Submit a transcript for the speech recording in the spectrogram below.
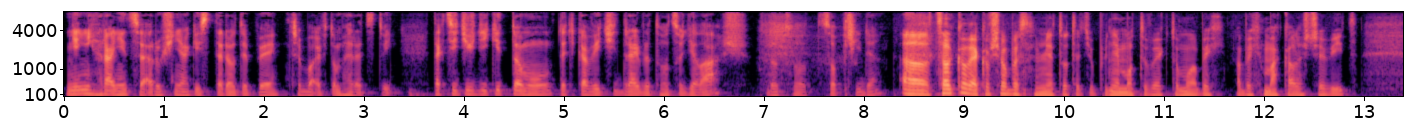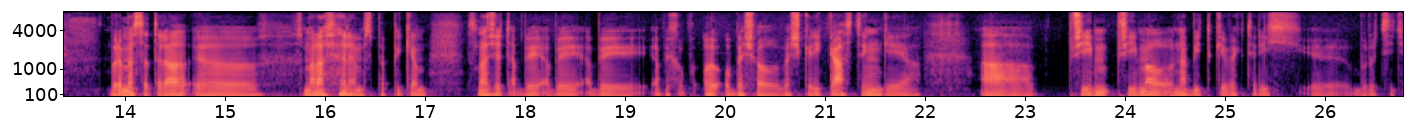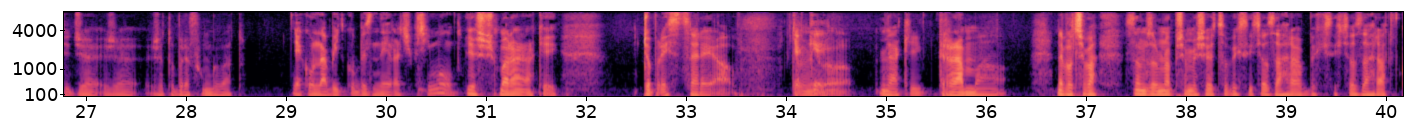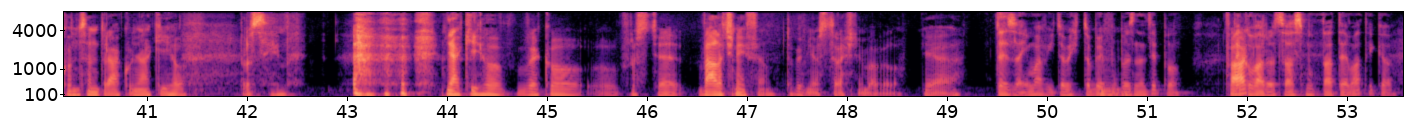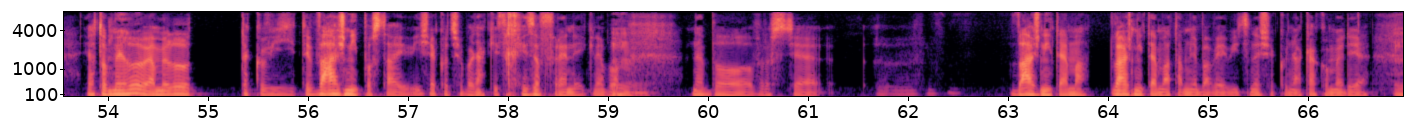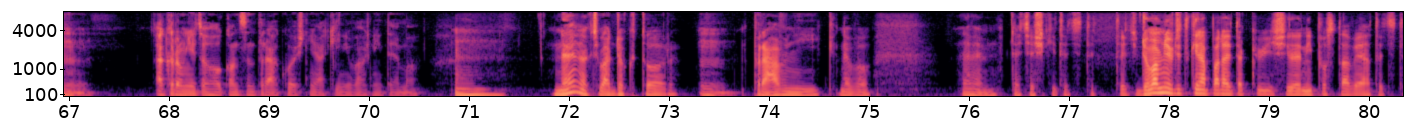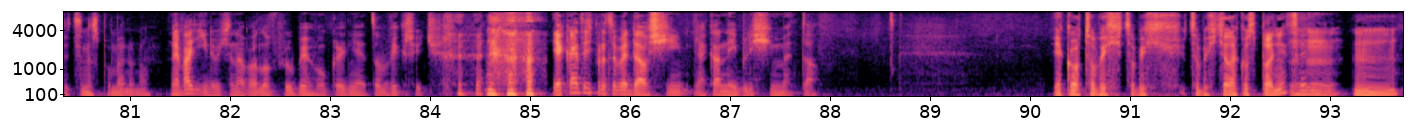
mění hranice a ruší nějaký stereotypy, třeba i v tom herectví. Tak cítíš díky tomu teďka větší drive do toho, co děláš? Do toho, co přijde? Uh, celkově, jako všeobecně, mě to teď úplně motivuje k tomu, abych, abych makal ještě víc. Budeme se teda uh, s manažerem, s Pepíkem snažit, aby, aby, aby, abych ob, obešel veškerý castingy a, a přijím, přijímal nabídky, ve kterých uh, budu cítit, že, že, že to bude fungovat. Jakou nabídku bys nejradši přijmul? má nějaký dobrý seriál. Jaký? Nějaký drama. Nebo třeba jsem zrovna přemýšlel, co bych si chtěl zahrát. Bych si chtěl zahrát v koncentráku nějakýho. Prosím. nějakýho jako prostě válečný film. To by mě strašně bavilo. Yeah. To je zajímavý, to bych tobě hmm. vůbec netypl. Fakt? Taková docela smutná tématika. Já to miluju, já miluju takový ty vážný postavy, víš, jako třeba nějaký schizofrenik nebo, mm. nebo prostě eh, vážný téma. Vážný téma tam mě baví víc, než jako nějaká komedie. Mm. A kromě toho koncentráku ještě nějaký jiný vážný téma? Mm. Ne, tak třeba doktor, mm. právník, nebo nevím, to je těžký. Teď, teď, teď. Doma mě vždycky napadají takový šílený postavy a teď, teď si nespomenu. No. Nevadí, kdyby tě napadlo v průběhu, klidně to vykřič. Jaká je teď pro tebe další, nějaká nejbližší meta? Jako, co bych, co bych, co bych chtěl jako splnit si? Mm-hmm. Mm.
